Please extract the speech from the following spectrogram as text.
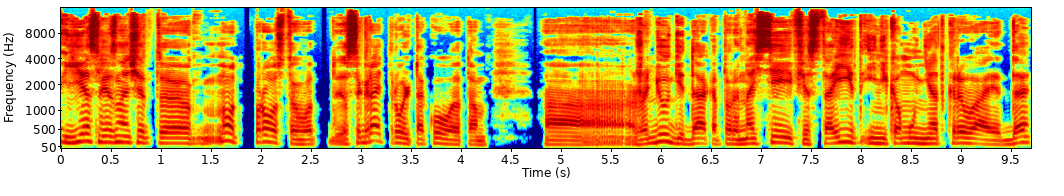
если, значит, ну, просто вот сыграть роль такого там а, жадюги, да, который на сейфе стоит и никому не открывает, да, а,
